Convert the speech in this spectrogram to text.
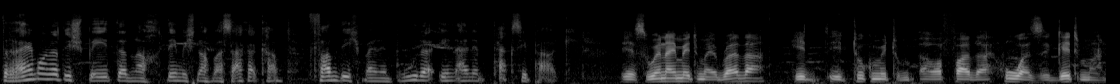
drei Monate später, nachdem ich nach Masaka kam, fand ich meinen Bruder in einem Taxipark. Yes, when I met my brother, he, he took me to our father, who was a gate man.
